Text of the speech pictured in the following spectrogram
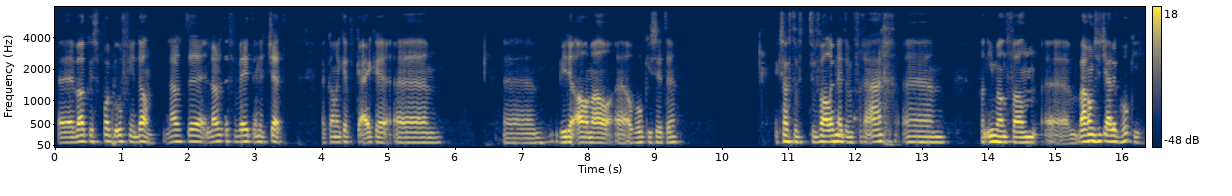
welke sport beoefen je dan? Laat het, laat het even weten in de chat. Dan kan ik even kijken ehm, ehm, wie er allemaal uh, op hockey zitten. Ik zag toevallig net een vraag ehm, van iemand van waarom zit je eigenlijk op hockey?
